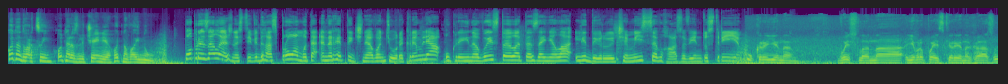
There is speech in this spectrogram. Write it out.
Хоть на дворцы, хоть на развлечения, хоть на войну. Попри залежності від Газпрому та енергетичні авантюри Кремля, Україна вистояла та зайняла лідируюче місце в газовій індустрії. Україна вийшла на європейський ринок газу.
